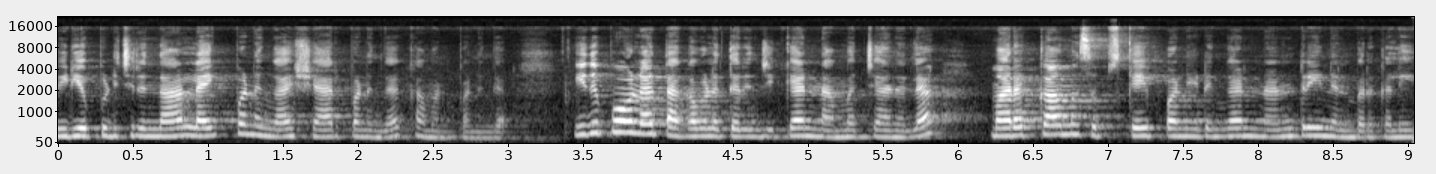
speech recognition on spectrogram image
வீடியோ பிடிச்சிருந்தால் லைக் பண்ணுங்கள் ஷேர் பண்ணுங்கள் கமெண்ட் பண்ணுங்கள் இதுபோல் தகவலை தெரிஞ்சிக்க நம்ம சேனலை மறக்காமல் சப்ஸ்கிரைப் பண்ணிவிடுங்க நன்றி நண்பர்களே.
